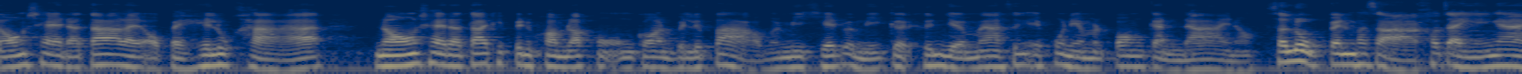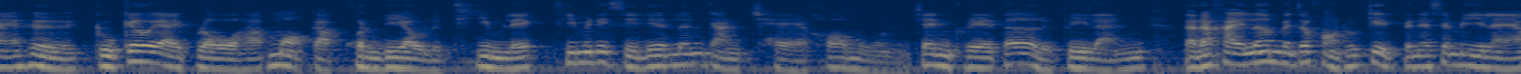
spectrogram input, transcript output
น้องแชร์ Data อะไรออกไปให้ลูกค้า น้องแชร์ Data ที่เป็นความลับขององค์กรไปหรือเปล่า มันมีเคสแบบนี้เกิดขึ้นเยอะมาก ซึ่งไอ้พวกเนี้ยมันป้องกันได้เนาะ สรุปเป็นภาษาเข้าใจง่ายๆ ก็คือ Google AI Pro ครับ เหมาะกับคนเดียวหรือทีมเล็กที่ไม่ได้ซีเรียสเรื่องการแชร์ข้อมูล เช่น Creator หรือ Freelance แต่ถ้าใครเริ่มเป็นเจ้าของธุรกิจเป็น SME แล้ว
